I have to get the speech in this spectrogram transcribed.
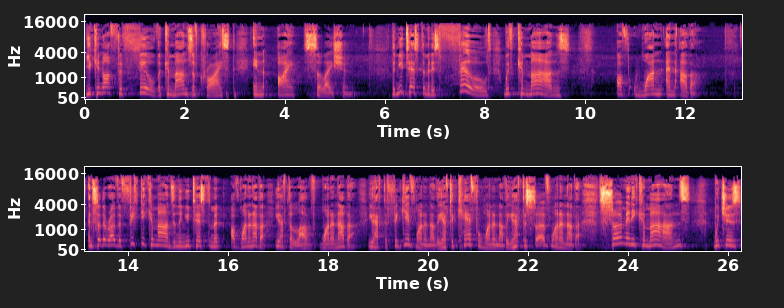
You cannot fulfill the commands of Christ in isolation. The New Testament is filled with commands of one another. And so there are over 50 commands in the New Testament of one another. You have to love one another. You have to forgive one another. You have to care for one another. You have to serve one another. So many commands, which is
